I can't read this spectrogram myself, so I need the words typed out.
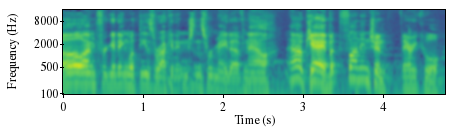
Oh, I'm forgetting what these rocket engines were made of now. Okay, but fun engine. Very cool.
